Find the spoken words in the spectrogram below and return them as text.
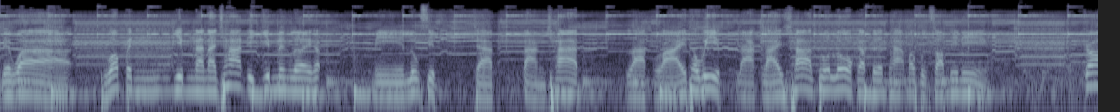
เรียกว่าถือว่าเป็นยิมนานาชาติอีกยิมหนึ่งเลยครับ มีลูกศิษย์ ต่างชาติ หลากหลายทวีป หลากหลายชาติทั่วโลกครับเดินทางมาฝึกซ้อมที่นี่ ก็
